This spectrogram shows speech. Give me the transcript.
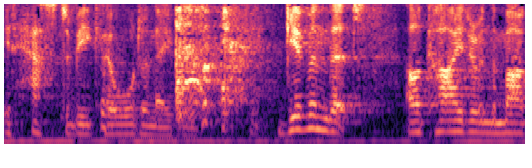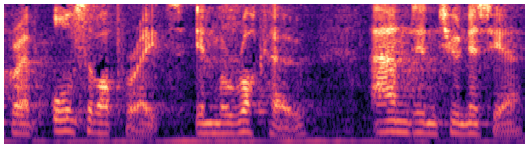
It has to be coordinated. Given that Al Qaeda in the Maghreb also operates in Morocco and in Tunisia.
